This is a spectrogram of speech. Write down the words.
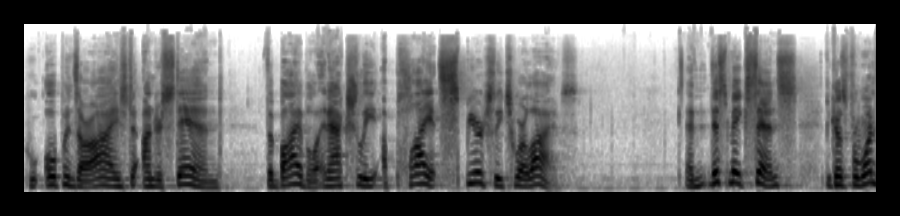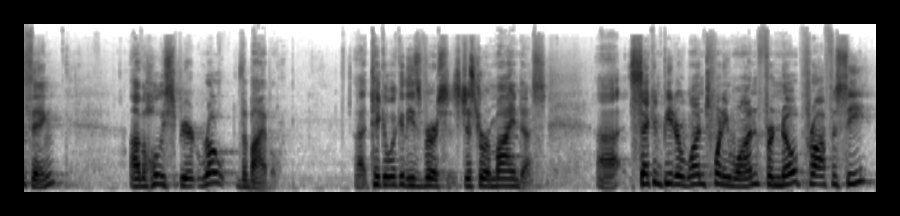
who opens our eyes to understand the Bible and actually apply it spiritually to our lives. And this makes sense because, for one thing, uh, the Holy Spirit wrote the Bible. Uh, take a look at these verses just to remind us. Uh, 2 Peter 1.21, For no prophecy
